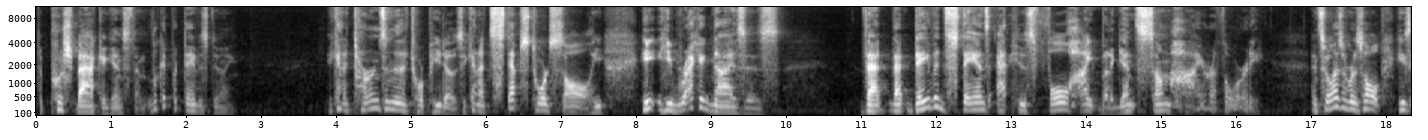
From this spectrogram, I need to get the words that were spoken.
to push back against them. Look at what David's doing. he kind of turns into the torpedoes. He kind of steps towards Saul. He, he, he recognizes that, that David stands at his full height, but against some higher authority. And so as a result, he's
